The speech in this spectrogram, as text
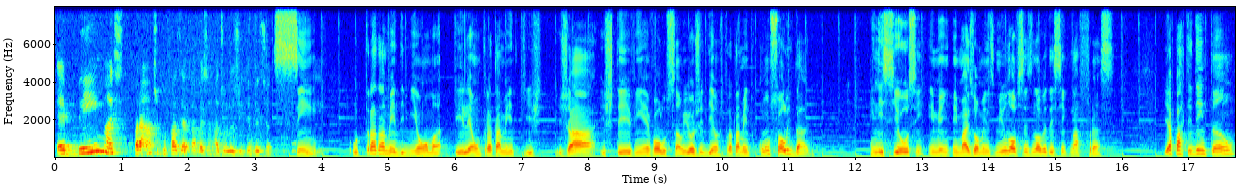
É bem mais prático fazer através da radiologia intervencional? Sim. O tratamento de mioma, ele é um tratamento que já esteve em evolução e hoje em dia é um tratamento consolidado. Iniciou-se em, em mais ou menos 1995 na França. E a partir de então,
